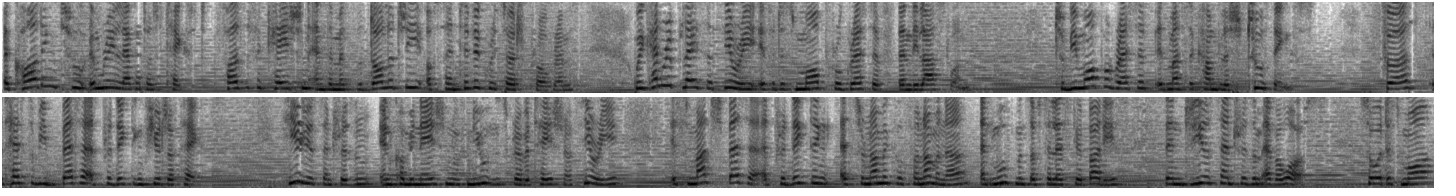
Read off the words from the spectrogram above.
According to Imre Lakatos' text, Falsification and the Methodology of Scientific Research Programs, we can replace a theory if it is more progressive than the last one. To be more progressive, it must accomplish two things. First, it has to be better at predicting future facts. Heliocentrism, in combination with Newton's gravitational theory, is much better at predicting astronomical phenomena and movements of celestial bodies than geocentrism ever was. So it is more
